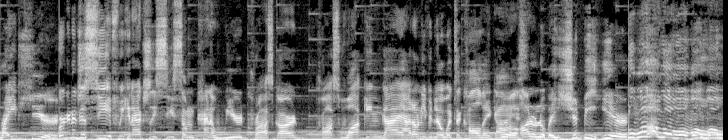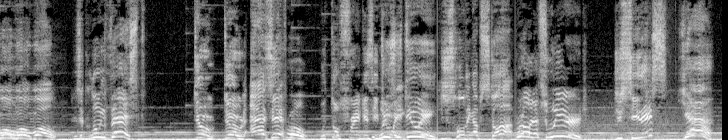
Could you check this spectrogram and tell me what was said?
right here. We're gonna just see if we can actually see some kind of weird cross guard, crosswalking guy. I don't even know what to call it, Bro, guys. I don't know, but he should be here. Whoa, whoa, whoa, whoa, whoa, whoa, whoa, whoa, whoa. There's a glowing vest. Dude, dude, as if. Bro, What the frig is he what doing? is he doing? He's just holding up stop. Bro, that's weird. Do you see this? Yeah.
